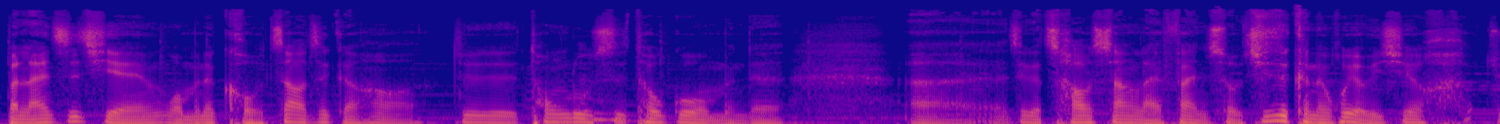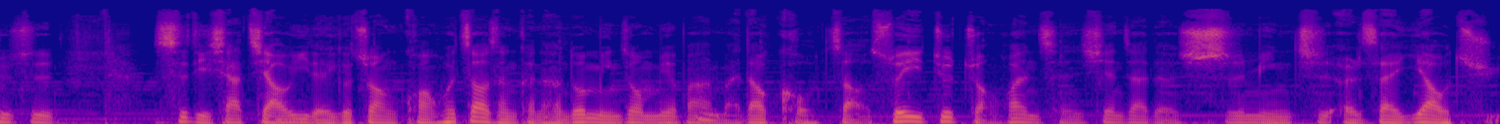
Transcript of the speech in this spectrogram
本来之前我们的口罩这个哈，就是通路是透过我们的、嗯、呃这个超商来贩售，其实可能会有一些就是。私底下交易的一个状况，会造成可能很多民众没有办法买到口罩，嗯、所以就转换成现在的实名制，而在药局。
